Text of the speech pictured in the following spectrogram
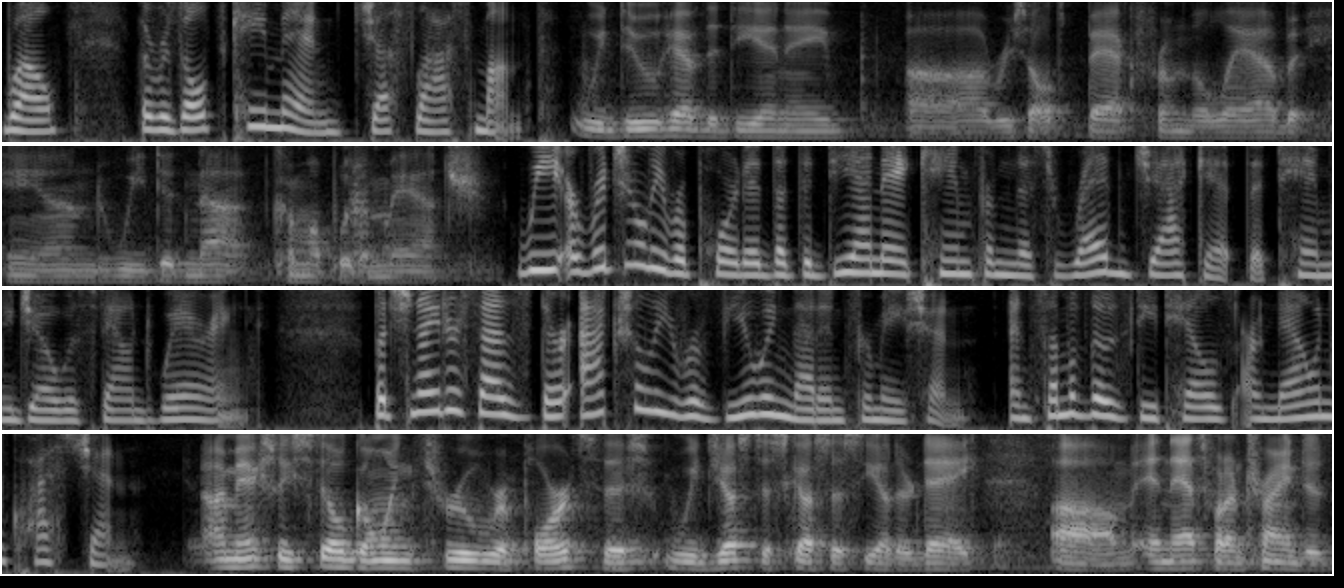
Well, the results came in just last month. We do have the DNA uh, results back from the lab, and we did not come up with a match. We originally reported that the DNA came from this red jacket that Tammy Jo was found wearing. But Schneider says they're actually reviewing that information, and some of those details are now in question. I'm actually still going through reports. This, we just discussed this the other day, um, and that's what I'm trying to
